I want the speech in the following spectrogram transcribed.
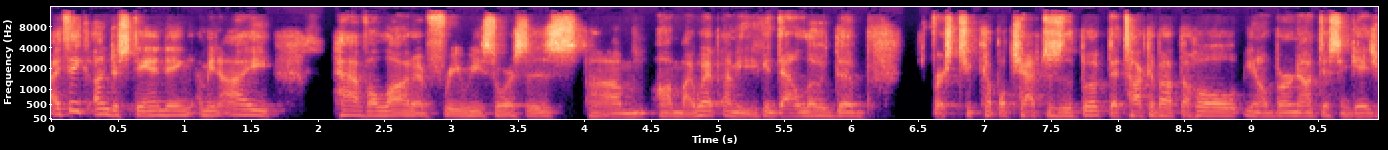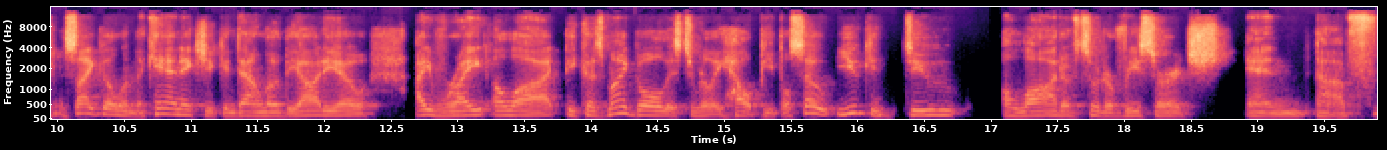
I think understanding, I mean, I have a lot of free resources um, on my web. I mean, you can download the first two couple chapters of the book that talk about the whole you know burnout disengagement cycle and mechanics. You can download the audio. I write a lot because my goal is to really help people. So you can do a lot of sort of research and uh, f-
